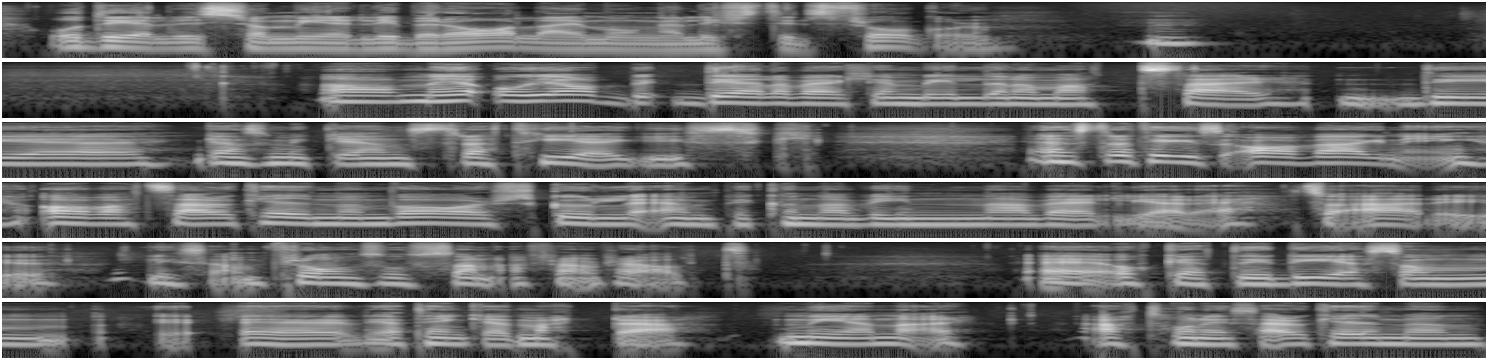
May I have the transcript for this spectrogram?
och delvis som mer liberala i många livsstilsfrågor. Mm. Ja, men jag, och jag delar verkligen bilden om att så här, det är ganska mycket en strategisk, en strategisk avvägning av att så här, okay, men var skulle MP kunna vinna väljare? Så är det ju liksom, från sossarna framför allt. Eh, och att det är det som eh, jag tänker att Marta menar. Att hon är så här, okay, men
